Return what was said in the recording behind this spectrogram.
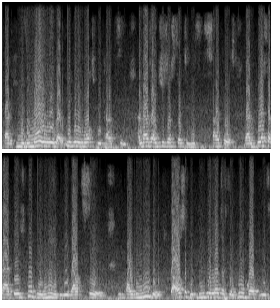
that He is more real than even what we can see. And that's why Jesus said to His disciples that blessed are those who believe without seeing. By believing, but also believing not just in who God is,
